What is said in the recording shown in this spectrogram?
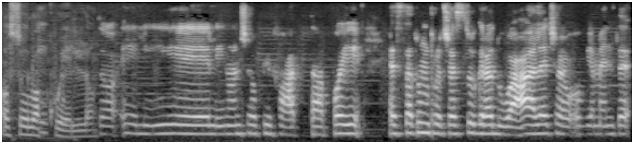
o solo a quello. E lì, lì non ce l'ho più fatta. Poi è stato un processo graduale, cioè ovviamente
